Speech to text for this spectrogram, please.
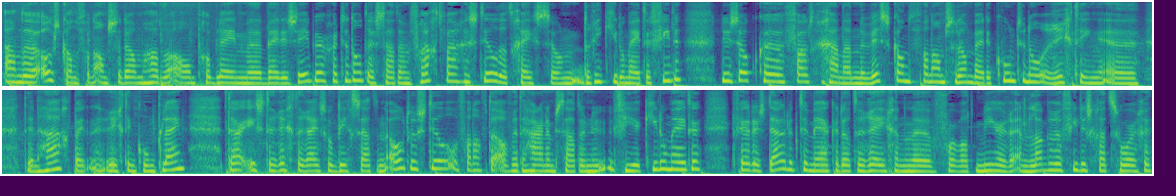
Aan de oostkant van Amsterdam hadden we al een probleem eh, bij de Zeeburgertunnel. Daar staat een vrachtwagen stil, dat geeft zo'n drie kilometer file. Nu is ook uh, fout gegaan aan de westkant van Amsterdam... bij de Koentunnel richting uh, Den Haag, richting Koenplein. Daar is de rechte reis ook dicht, staat een auto stil. Vanaf de Alfred Haarlem staat er nu vier kilometer. Verder is duidelijk te merken dat de regen voor wat meer en langere files gaat zorgen.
